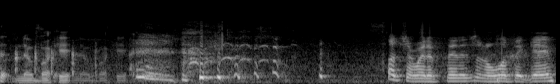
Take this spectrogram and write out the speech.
no bucket. No bucket. Such a way to finish an Olympic game.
